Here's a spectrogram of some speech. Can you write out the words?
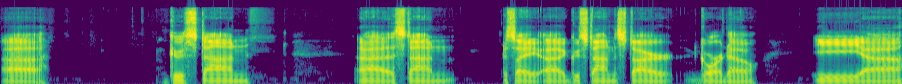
uh, gustan uh, están say, uh, gustan estar gordo y uh,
